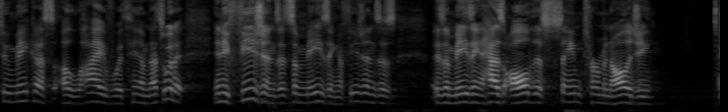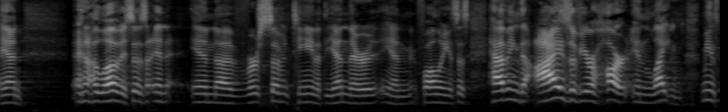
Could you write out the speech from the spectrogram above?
to make us alive with Him. That's what it, in Ephesians, it's amazing. Ephesians is, is amazing. It has all this same terminology. And, and I love it. It says, and in uh, verse 17 at the end there and following, it says, having the eyes of your heart enlightened. Means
